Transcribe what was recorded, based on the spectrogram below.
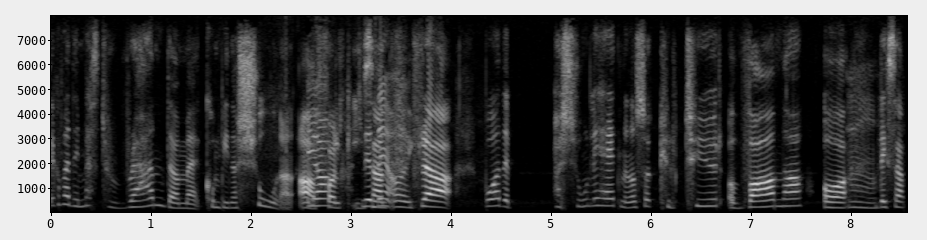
Det kan være de mest randomme kombinasjonene av Ja, folk. det sant? det. Fra både personlighet, men også kultur og vaner og Mm. liksom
